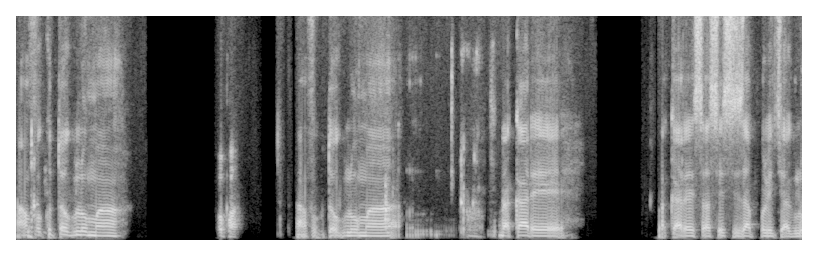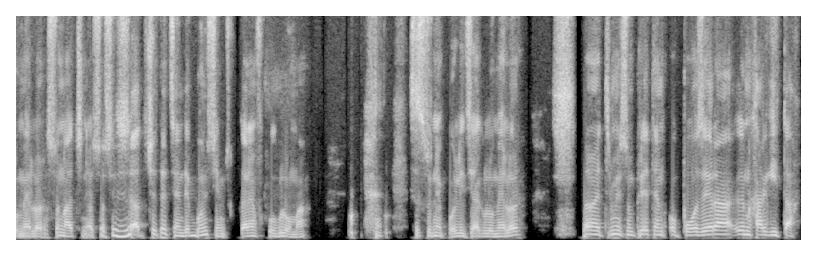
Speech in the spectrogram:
Am făcut o glumă Opa. am făcut o glumă la care la care s-a sesizat poliția glumelor, a sunat cineva, s-a sesizat cetățeni de bun simț cu care am făcut gluma, să sune poliția glumelor. Mi-a trimis un prieten, o poză era în Harghita,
